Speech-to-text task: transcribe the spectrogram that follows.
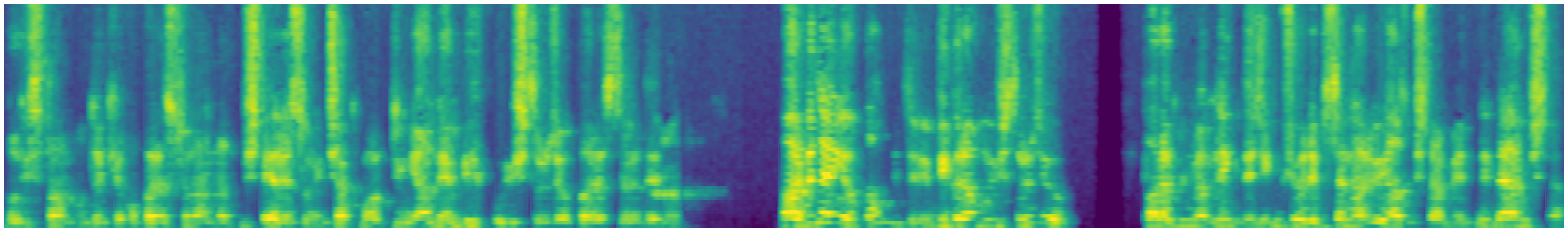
Bu İstanbul'daki operasyonu anlatmıştı ya Resulün Çakmak dünyanın en büyük uyuşturucu operasyonu dedi. Harbiden yok lan. Bir, bir gram uyuşturucu yok para bilmem ne gidecekmiş. Öyle bir senaryo yazmışlar metni vermişler.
